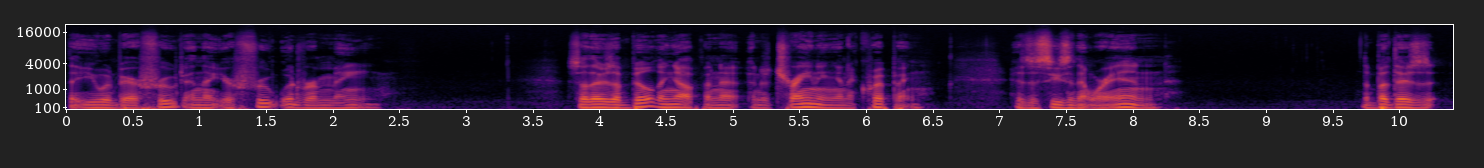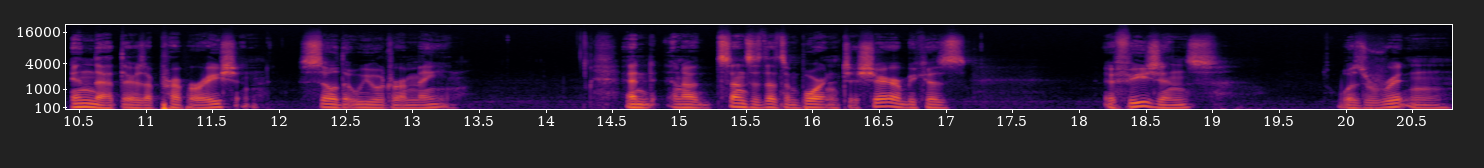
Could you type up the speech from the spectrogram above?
that you would bear fruit and that your fruit would remain. So there's a building up and a, and a training and equipping is the season that we're in. But there's in that there's a preparation so that we would remain. And and a sense that that's important to share because Ephesians was written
